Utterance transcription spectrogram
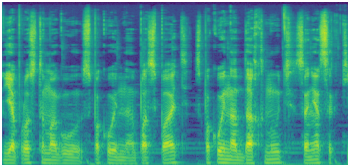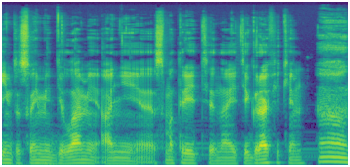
я просто могу спокойно поспать, спокойно отдохнуть, заняться какими-то своими делами, а не смотреть на эти графики. А,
